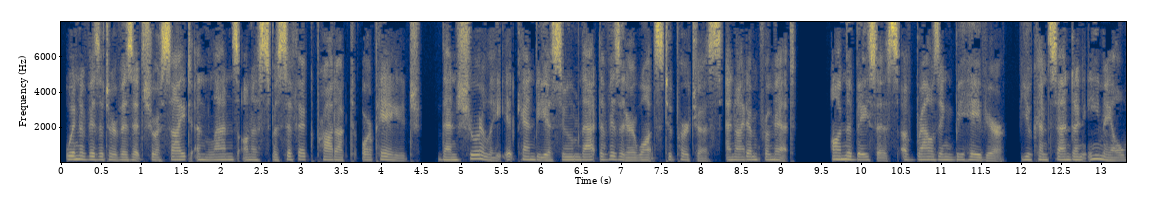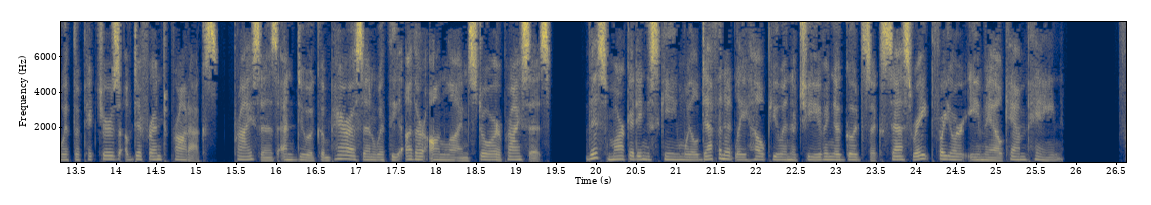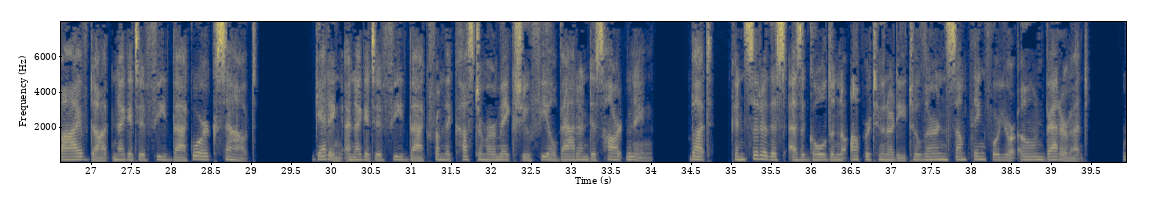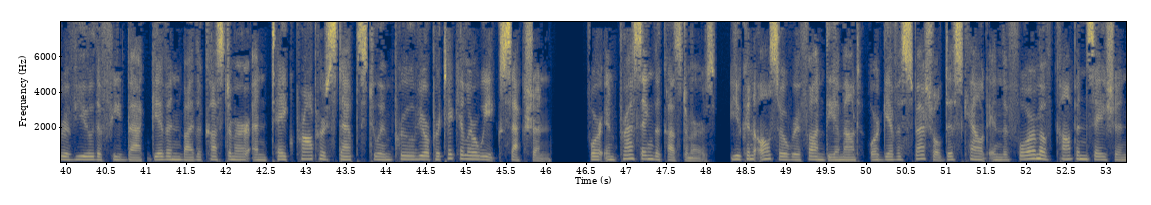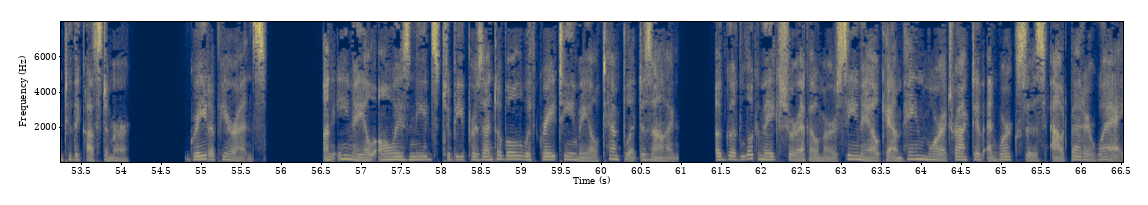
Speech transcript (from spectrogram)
When a visitor visits your site and lands on a specific product or page, then surely it can be assumed that the visitor wants to purchase an item from it. On the basis of browsing behavior, you can send an email with the pictures of different products, prices, and do a comparison with the other online store prices. This marketing scheme will definitely help you in achieving a good success rate for your email campaign. 5. Negative feedback works out. Getting a negative feedback from the customer makes you feel bad and disheartening. But, consider this as a golden opportunity to learn something for your own betterment. Review the feedback given by the customer and take proper steps to improve your particular weak section. For impressing the customers, you can also refund the amount or give a special discount in the form of compensation to the customer. Great appearance. An email always needs to be presentable with great email template design. A good look makes your e-commerce email campaign more attractive and works out better way.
